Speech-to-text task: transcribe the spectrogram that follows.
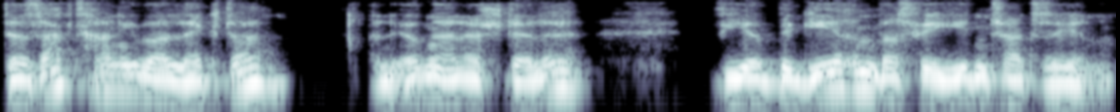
da sagt Hannibal Lecter an irgendeiner Stelle, wir begehren, was wir jeden Tag sehen.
